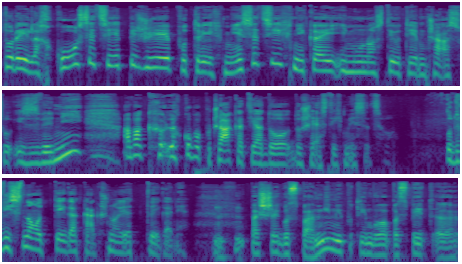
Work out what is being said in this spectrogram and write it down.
Torej, lahko se cepi že po treh mesecih, nekaj imunosti v tem času izveni, ampak lahko pa počakati ja do, do šestih mesecev. Odvisno od tega, kakšno je tveganje. -huh, pa še gospa Mimi, potem bova pa spet. Uh,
